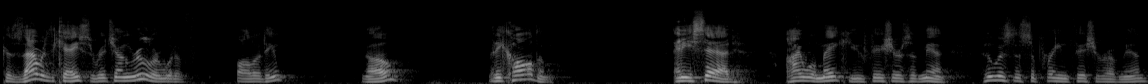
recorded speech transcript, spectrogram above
because if that was the case, the rich young ruler would have followed him. No, but he called him. And he said, I will make you fishers of men. Who was the supreme fisher of men?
